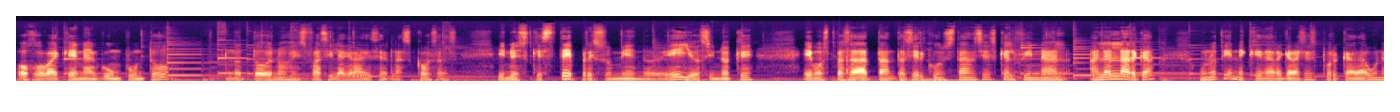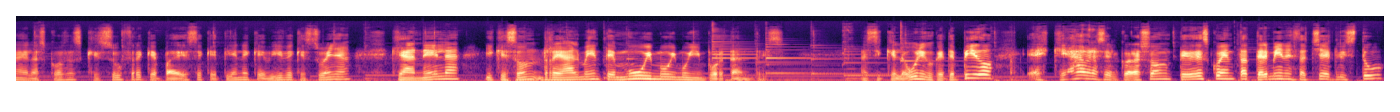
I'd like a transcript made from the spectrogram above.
Ojo, va que en algún punto no todo nos es fácil agradecer las cosas. Y no es que esté presumiendo de ello, sino que hemos pasado tantas circunstancias que al final, a la larga, uno tiene que dar gracias por cada una de las cosas que sufre, que padece, que tiene, que vive, que sueña, que anhela y que son realmente muy, muy, muy importantes. Así que lo único que te pido es que abras el corazón, te des cuenta, termine esta checklist tú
